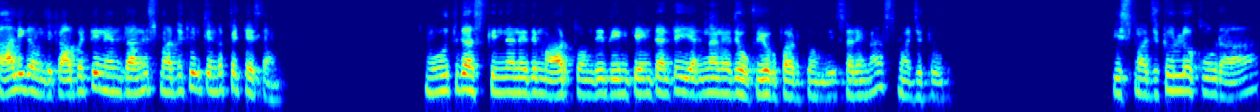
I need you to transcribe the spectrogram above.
ఖాళీగా ఉంది. కాబట్టి నేను దాన్ని స్మజ్ టూల్ కింద పెట్టేశాను. స్మూత్గా స్కిన్ అనేది మారుతుంది. దీనికి ఏంటంటే ఎన్ అనేది ఉపయోగపడుతుంది. సరేనా? Smudge tool. ఈ స్మజ్ టూల్లో కూడా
